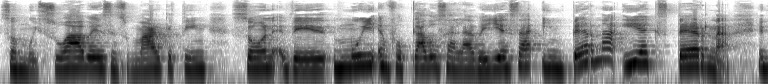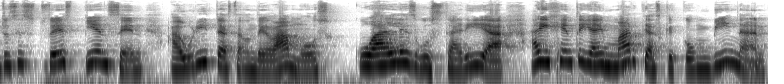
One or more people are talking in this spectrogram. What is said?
son muy suaves en su marketing, son de muy enfocados a la belleza interna y externa. Entonces, ustedes piensen ahorita hasta dónde vamos ¿Cuál les gustaría? Hay gente y hay marcas que combinan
